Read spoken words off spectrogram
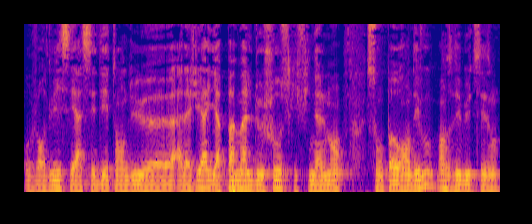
Aujourd'hui, c'est assez détendu euh, à la GIA. Il y a pas mal de choses qui finalement sont pas au rendez-vous en ce début de saison.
